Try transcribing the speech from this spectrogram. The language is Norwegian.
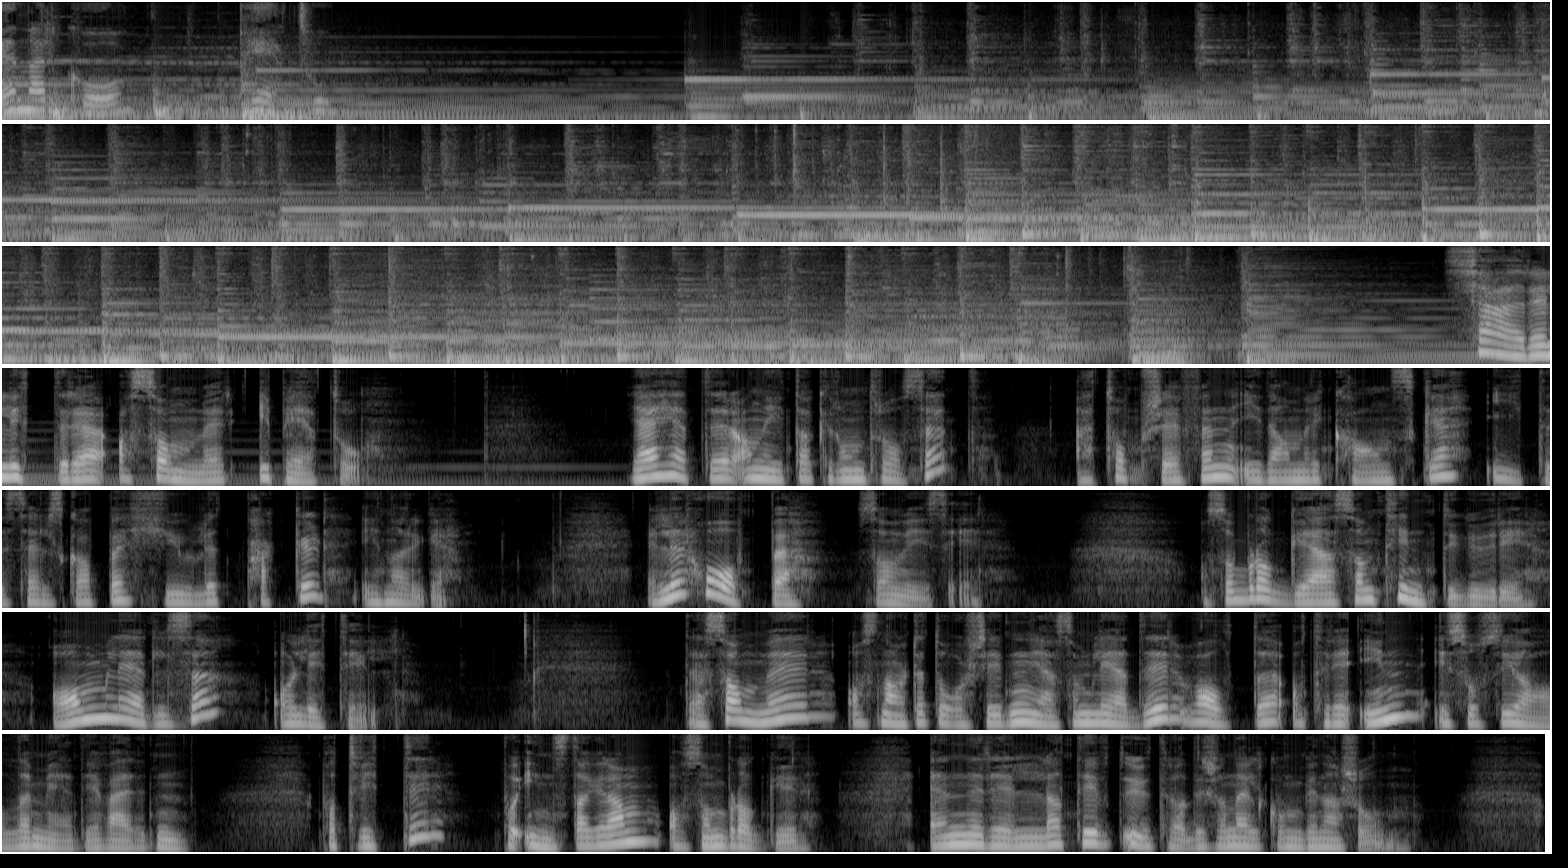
NRK P2. Kjære lyttere av Sommer i P2. Jeg heter Anita Krohn Traaseth, er toppsjefen i det amerikanske IT-selskapet Hewlett Packard i Norge. Eller HP, som vi sier. Og så blogger jeg som Tinteguri, om ledelse og litt til. Det er sommer, og snart et år siden jeg som leder valgte å tre inn i sosiale medieverden. På Twitter, på Instagram og som blogger. En relativt utradisjonell kombinasjon.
